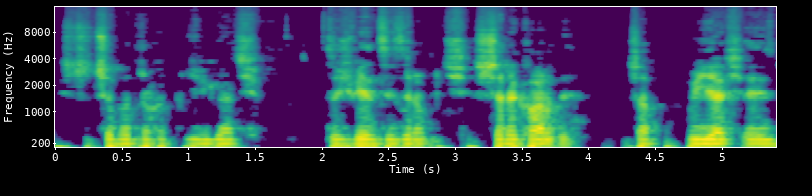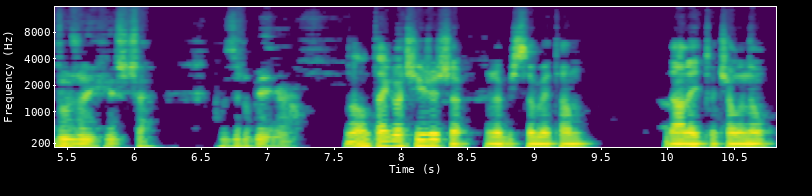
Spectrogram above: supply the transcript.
Jeszcze trzeba trochę podźwigać. Coś więcej zrobić. Jeszcze rekordy. Trzeba pobijać. Jest dużo ich jeszcze do zrobienia. No tego ci życzę, żebyś sobie tam dalej to ciągnął.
